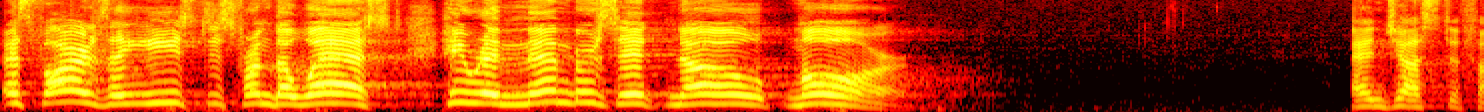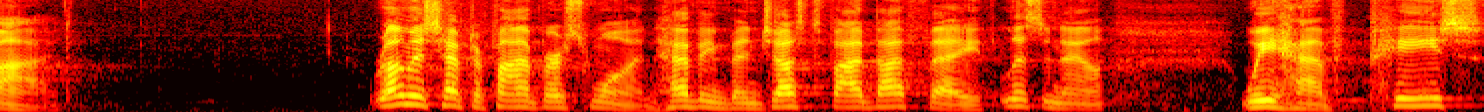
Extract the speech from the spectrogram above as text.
As far as the east is from the west, He remembers it no more. And justified. Romans chapter 5, verse 1 having been justified by faith, listen now, we have peace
